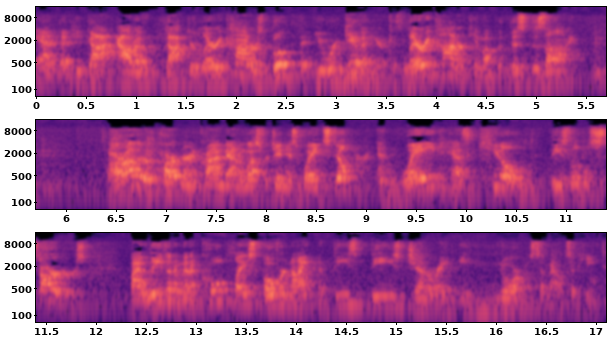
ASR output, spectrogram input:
and that he got out of Dr. Larry Connor's book that you were given here, because Larry Connor came up with this design. Our other partner in crime down in West Virginia is Wade Stiltner, and Wade has killed these little starters by leaving them in a cool place overnight, but these bees generate enormous amounts of heat.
